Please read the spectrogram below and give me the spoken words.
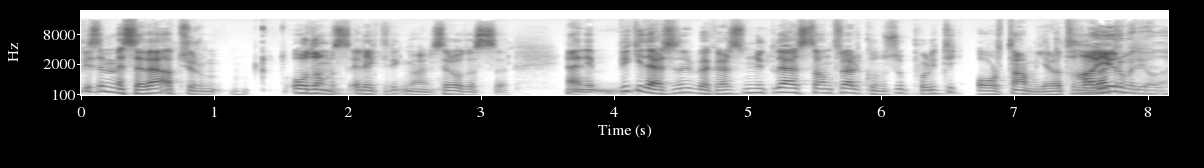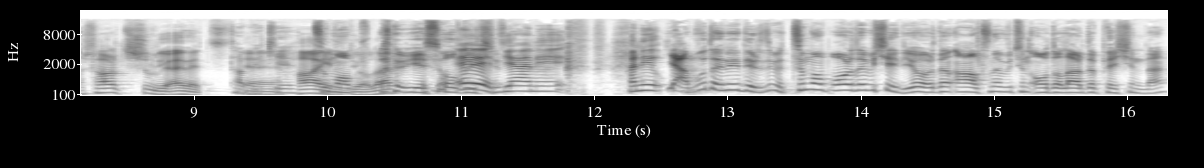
Bizim mesela atıyorum odamız, elektrik mühendisleri odası. Yani bir gidersiniz bir bakarsınız nükleer santral konusu politik ortam yaratılarak Hayır mı diyorlar? tartışılıyor. Evet. Tabii Ee, ki. hayır TMOP diyorlar. üyesi olduğu evet için. yani hani Ya bu da nedir değil mi? TMOP orada bir şey diyor. Oradan altına bütün odalarda peşinden.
